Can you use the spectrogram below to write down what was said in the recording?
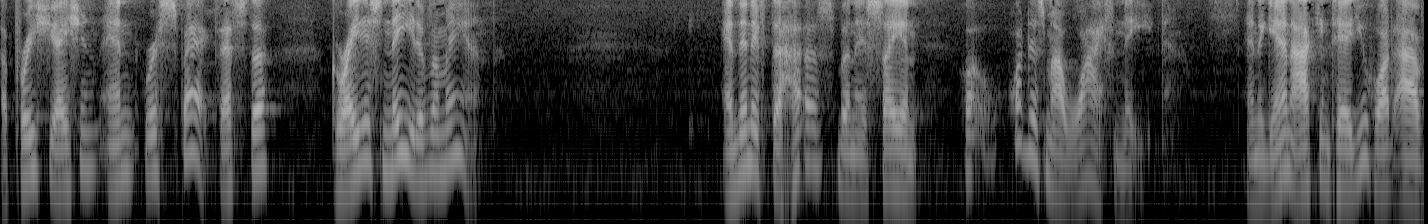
appreciation, and respect. That's the greatest need of a man. And then if the husband is saying, well, what does my wife need? And again, I can tell you what I've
